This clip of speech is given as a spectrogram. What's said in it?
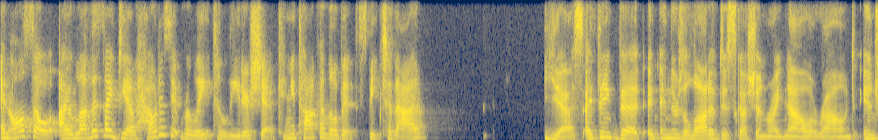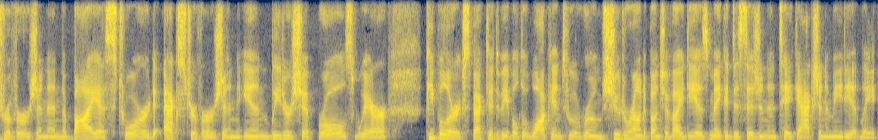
and also i love this idea of how does it relate to leadership? Can you talk a little bit speak to that? Yes, I think that, and, and, there's a lot of discussion right now around introversion and the bias toward extroversion in leadership roles where people are expected to be able to walk into a room, shoot around a bunch of ideas, make a decision, and take action immediately,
